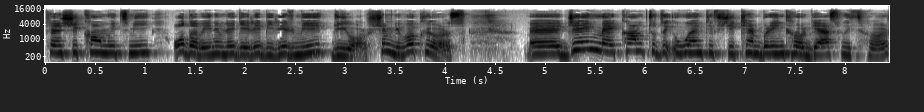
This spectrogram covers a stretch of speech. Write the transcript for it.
Can she come with me? O da benimle gelebilir mi? diyor. Şimdi bakıyoruz. Uh, Jane may come to the event if she can bring her guest with her.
